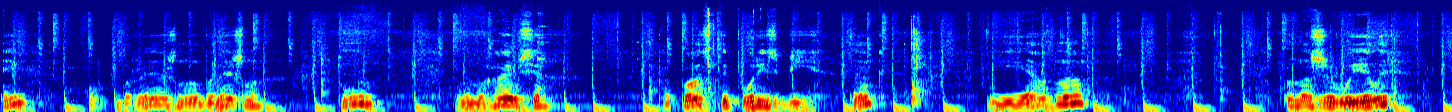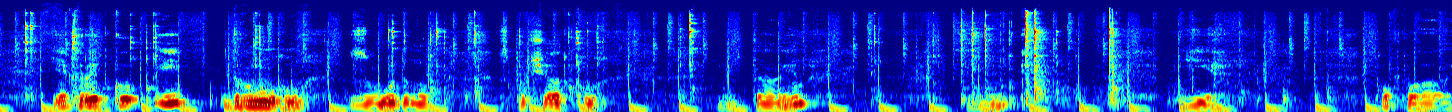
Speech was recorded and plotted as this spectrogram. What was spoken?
І обережно, обережно тулим намагаємося попасти по різьбі. Так? Є одна. Наживили, як рибку, і другу зводимо. Спочатку вертаємо. Так. Є. Попали.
